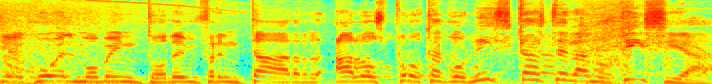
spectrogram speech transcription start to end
Llegó el momento de enfrentar a los protagonistas de la noticia.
